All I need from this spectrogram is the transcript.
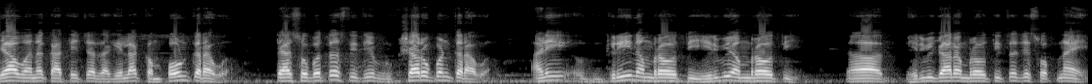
या वन खात्याच्या जागेला कंपाऊंड करावं. त्यासोबतच तिथे वृक्षारोपण करावं. आणि ग्रीन अमरावती हिरवी अमरावती हिरवीगार अमरावतीचं जे स्वप्न आहे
